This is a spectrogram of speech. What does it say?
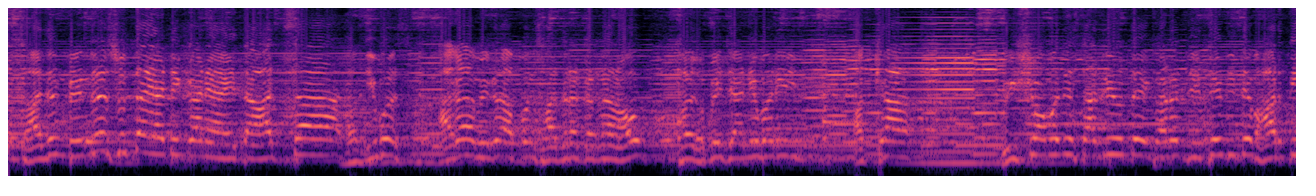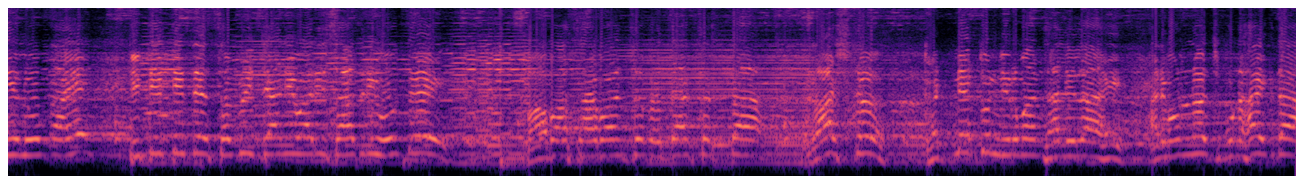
साजन बेंद्रे सुद्धा या ठिकाणी आहेत. आजचा दिवस आगळा वेगळा आपण साजरा करणार आहोत. सव्वीस जानेवारी अख्ख्या विश्वामध्ये साजरी होते कारण जिथे जिथे भारतीय लोक आहे तिथे तिथे सव्वीस जानेवारी साजरी होते. बाबासाहेबांचं प्रजासत्ता राष्ट्र घटनेतून निर्माण झालेलं आहे. आणि म्हणूनच पुन्हा एकदा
